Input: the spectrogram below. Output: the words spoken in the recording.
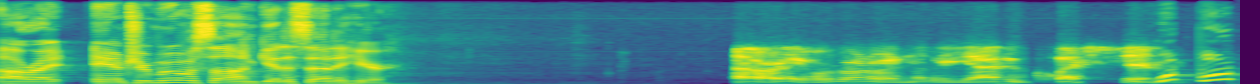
All right, Andrew, move us on. Get us out of here. All right, we're going to another Yahoo question. Whoop, whoop.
